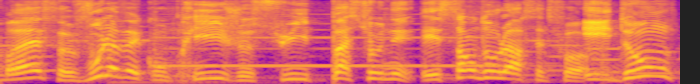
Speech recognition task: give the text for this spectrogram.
Bref, vous l'avez compris, je suis passionné. Et 100 dollars cette fois. Et donc,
